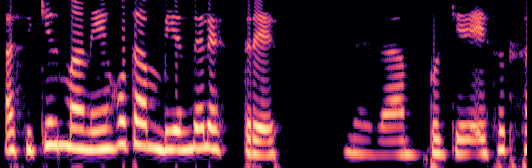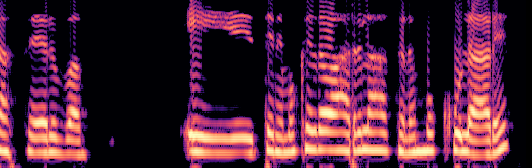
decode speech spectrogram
Así que el manejo también del estrés, ¿verdad? Porque eso exacerba. Eh, tenemos que trabajar relajaciones musculares,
